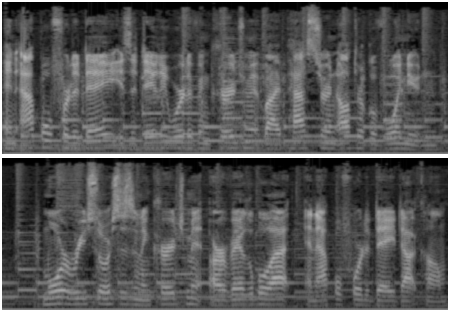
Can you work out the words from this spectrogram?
An Apple for Today is a daily word of encouragement by pastor and author Lavoy Newton. More resources and encouragement are available at anapplefortoday.com.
